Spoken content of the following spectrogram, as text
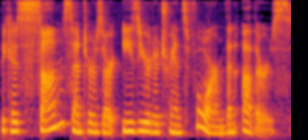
because some centers are easier to transform than others.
